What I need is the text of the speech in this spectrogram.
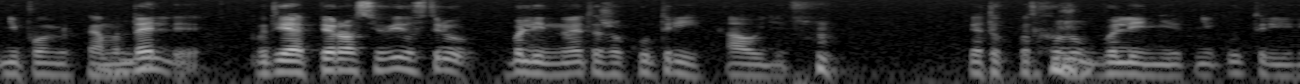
не помню какая модель. Вот я первый раз увидел, смотрю, блин, ну это же Q3 Audi. Я только подхожу, блин, нет, не Q3.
